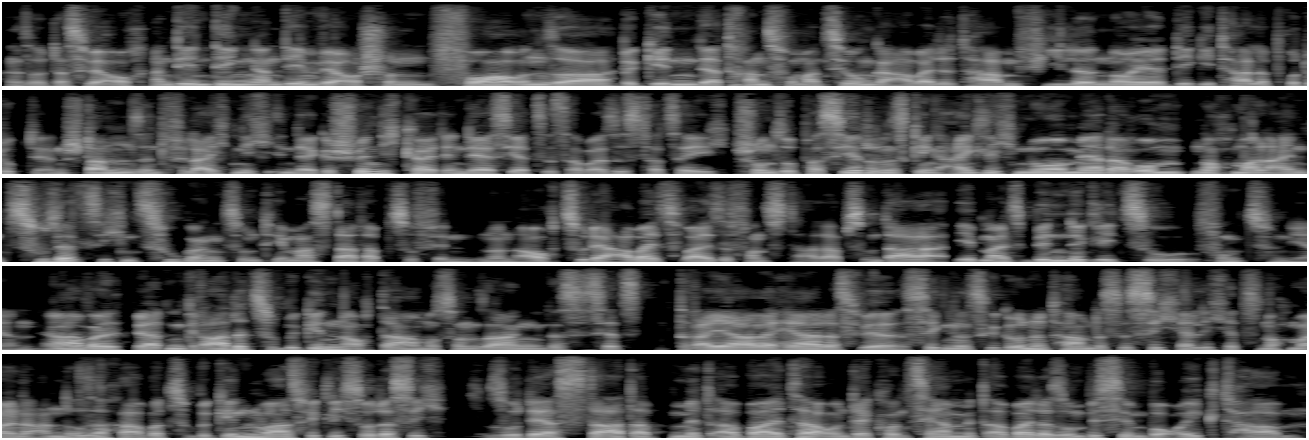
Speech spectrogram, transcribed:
Also, dass wir auch an den Dingen, an denen wir auch schon vor unser Beginn der Transformation gearbeitet haben, viele neue digitale Produkte entstanden sind. Vielleicht nicht in der Geschwindigkeit, in der es jetzt ist, aber es ist tatsächlich schon so passiert und es ging eigentlich nur mehr darum, nochmal einen zusätzlichen Zugang zum Thema Startup zu finden und auch zu der Arbeitsweise von Startups und da eben als Bindeglied zu funktionieren. Ja, weil wir hatten gerade zu Beginn, auch da muss man sagen, das ist jetzt drei Jahre her, dass wir Signals gegründet haben. Das ist sicherlich jetzt nochmal eine andere Sache, aber zu Beginn war es wirklich so, dass sich so der Startup-Mitarbeiter Mitarbeiter und der Konzernmitarbeiter so ein bisschen beäugt haben.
